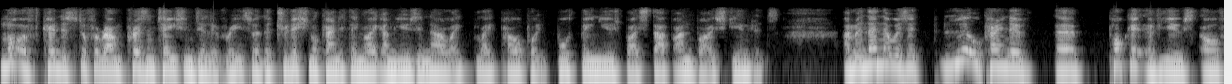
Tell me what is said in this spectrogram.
lot of kind of stuff around presentation delivery. So the traditional kind of thing like I'm using now, like, like PowerPoint, both being used by staff and by students. Um, and then there was a little kind of uh, pocket of use of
